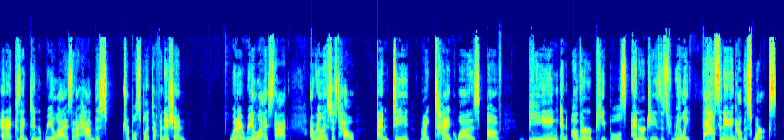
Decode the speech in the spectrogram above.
And I, cause I didn't realize that I had this triple split definition. When I realized that, I realized just how empty my tank was of being in other people's energies. It's really fascinating how this works.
